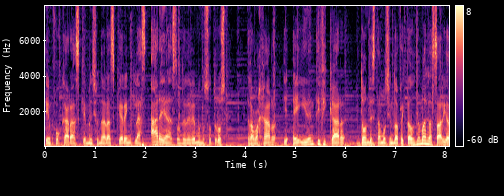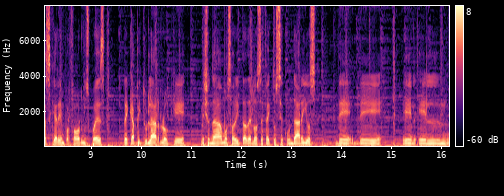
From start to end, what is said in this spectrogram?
enfocaras, que mencionaras que eran las áreas donde debemos nosotros trabajar e, e identificar dónde estamos siendo afectados. Nada más las áreas, Keren, por favor, nos puedes recapitular lo que mencionábamos ahorita de los efectos secundarios de, el,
